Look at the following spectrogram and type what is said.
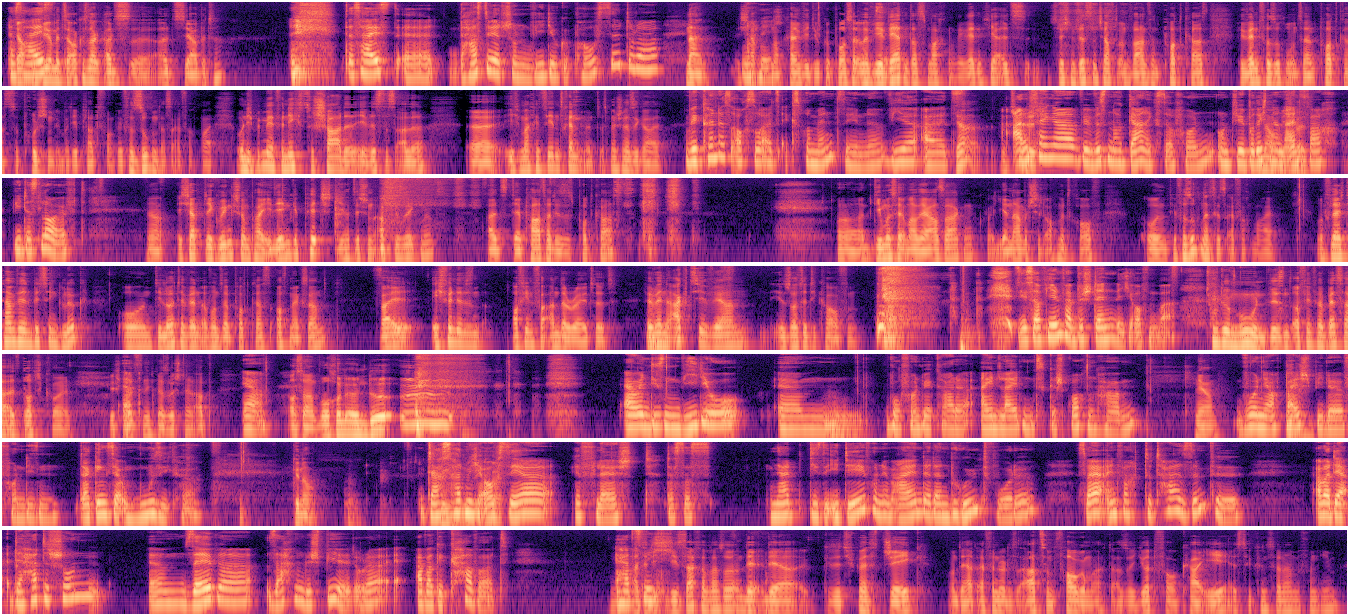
Das ja, und heißt, wir haben jetzt ja auch gesagt, als, äh, als ja, bitte? das heißt, äh, hast du jetzt schon ein Video gepostet oder? Nein, ich habe noch kein Video gepostet, aber wir werden das machen. Wir werden hier als zwischen Wissenschaft und Wahnsinn Podcast, wir werden versuchen, unseren Podcast zu pushen über die Plattform. Wir versuchen das einfach mal. Und ich bin mir für nichts zu schade, ihr wisst es alle. Äh, ich mache jetzt jeden Trend mit, ist mir scheißegal. Wir können das auch so als Experiment sehen, ne? Wir als Ja. Anfänger, wir wissen noch gar nichts davon und wir berichten Genau, dann ich weiß- einfach, wie das läuft. Ja, ich habe der Gwing schon ein paar Ideen gepitcht, die hat sie schon abgesegnet, als der Pater dieses Podcasts. Äh, die muss ja immer Ja sagen, weil ihr Name steht auch mit drauf. Und wir versuchen das jetzt einfach mal. Und vielleicht haben wir ein bisschen Glück und die Leute werden auf unseren Podcast aufmerksam, weil ich finde, wir sind auf jeden Fall underrated. Wenn wir eine Aktie wären, ihr solltet die kaufen. Sie ist auf jeden Fall beständig, offenbar. To the moon. Wir sind auf jeden Fall besser als Dogecoin. Wir stürzen nicht mehr so schnell ab. Ja. Außer am Wochenende. Aber in diesem Video, ähm, wovon wir gerade einleitend gesprochen haben, ja. wurden ja auch Beispiele von diesen, da ging es ja um Musiker. Genau. Das hat mich auch sehr geflasht, dass das, na, diese Idee von dem einen, der dann berühmt wurde, es war ja einfach total simpel. Aber der, der hatte schon ähm, selber Sachen gespielt, oder? Aber gecovert. Er hat's also nicht die, die Sache war so, der, der, der Typ heißt Jake und der hat einfach nur das A zum V gemacht. Also J-V-K-E ist der Künstlername von ihm.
